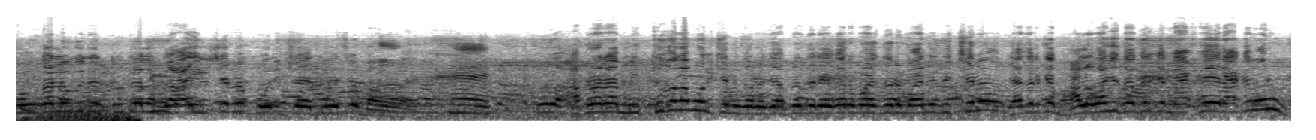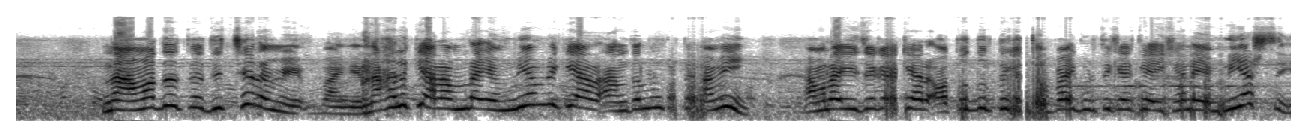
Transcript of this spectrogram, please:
সংখ্যালঘুদের দুদল গায়ে হিসেবে পরিচয় দিয়েছে বাংলায়। হ্যাঁ। তো আপনারা মিথ্যে কথা বলছেন কেন যে আপনাদের এগারো মাস ধরে মাইনে দিচ্ছে না? যাদেরকে ভালোবাসে তাদেরকে না খেয়ে রাখে মানুষ? না আমাদের তো দিচ্ছে না মাইনে। না হলে কি আর আমরা এমনি এমনি কি আর আন্দোলন করতে নামি আমরা এই জায়গায় কি আর অত দূর থেকে জলপাইগুড়ি থেকে কি এইখানে এমনি আসছি?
